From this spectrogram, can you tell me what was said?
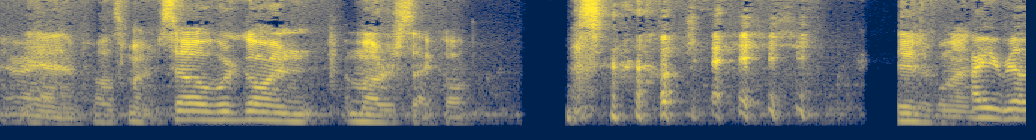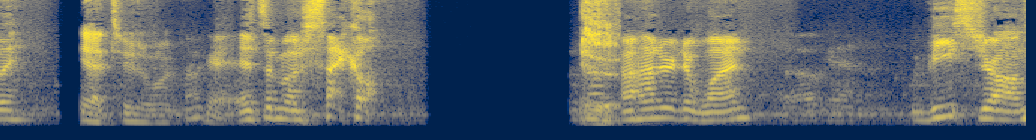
Yeah, Paul Smart. So we're going motorcycle. okay. Two to one. Are you really? Yeah, two to one. Okay, it's a motorcycle. A hundred to one. Okay. V Strom.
